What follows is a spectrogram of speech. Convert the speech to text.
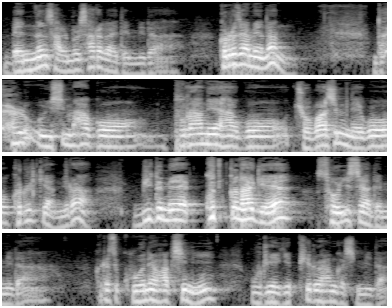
맺는 삶을 살아가야 됩니다. 그러자면은 늘 의심하고 불안해하고 조바심 내고 그럴 게 아니라 믿음에 굳건하게 서 있어야 됩니다. 그래서 구원의 확신이 우리에게 필요한 것입니다.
